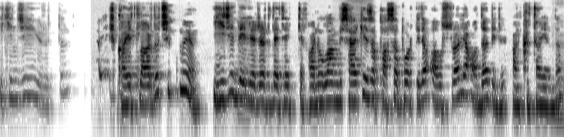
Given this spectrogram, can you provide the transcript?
İkinciyi yürüttün. Kayıtlarda çıkmıyor. İyice delirir detektif. Hani ulan biz herkese pasaport bir de Avustralya ada bir de hani kıta ya da.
